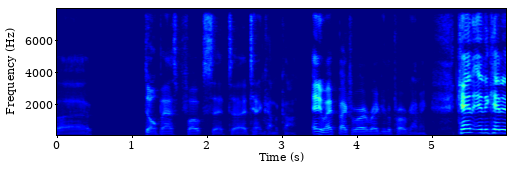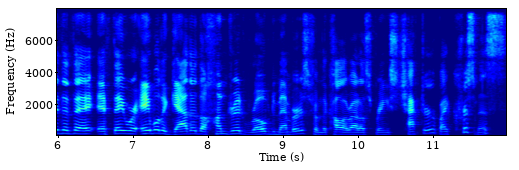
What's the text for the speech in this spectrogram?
uh, dope ass folks that uh, attend Comic Con. Anyway, back to our regular programming. Ken indicated that they, if they were able to gather the hundred robed members from the Colorado Springs chapter by Christmas,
